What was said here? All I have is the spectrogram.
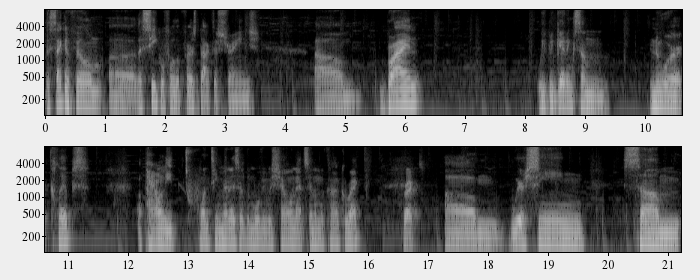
the second film, uh the sequel for the first Doctor Strange. Um Brian, we've been getting some newer clips. Apparently 20 minutes of the movie was shown at CinemaCon, correct? Correct. um, we're seeing some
